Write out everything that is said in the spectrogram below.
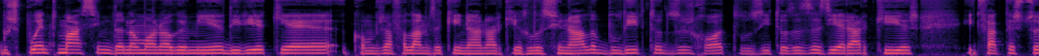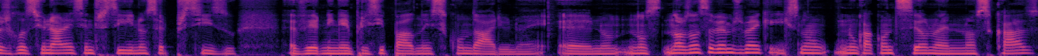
o expoente máximo da não monogamia, eu diria que é, como já falámos aqui na anarquia relacional, abolir todos os rótulos e todas as hierarquias e de facto as pessoas relacionarem-se entre si e não ser preciso haver ninguém principal nem secundário, não é? Eh, não- não- nós não sabemos bem que isso não- nunca aconteceu, não é? No nosso caso.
